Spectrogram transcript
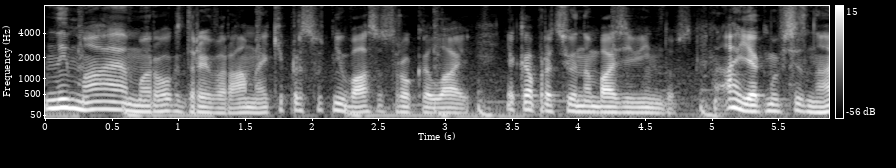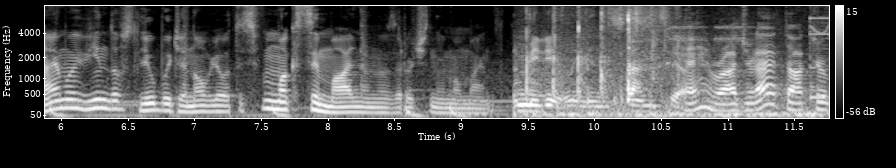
Немає морок з драйверами, які присутні в Asus ROG Ally, яка працює на базі Windows. А як ми всі знаємо, Windows любить оновлюватись в максимально незручний момент. Okay, roger that, Doctor.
